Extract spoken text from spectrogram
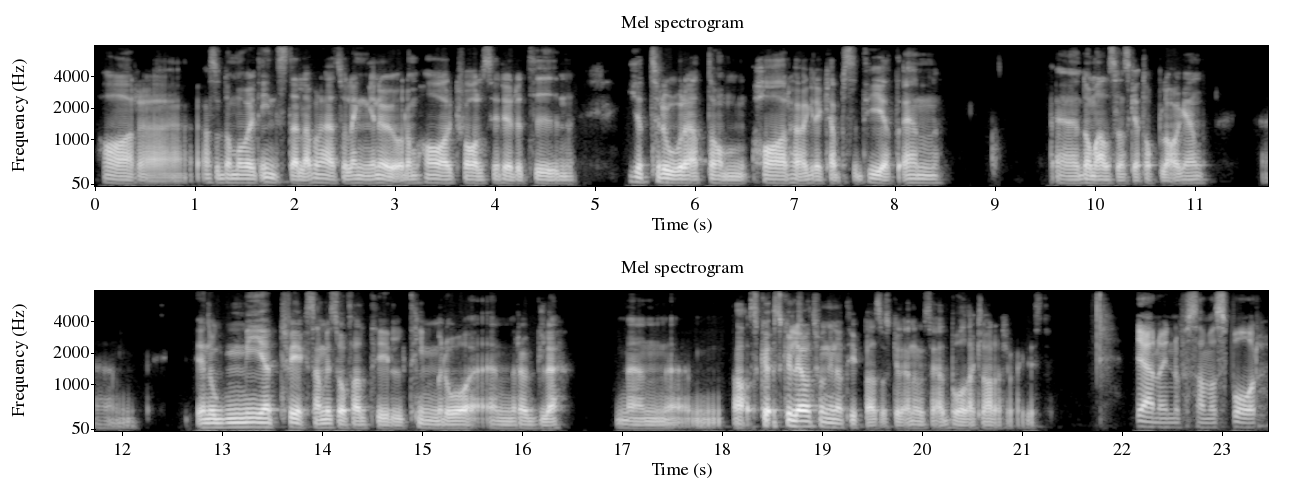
har, eh, alltså de har varit inställda på det här så länge nu och de har kvalserierutin. Jag tror att de har högre kapacitet än de allsvenska topplagen. Ehm, jag är nog mer tveksam i så fall till Timrå än Rögle. Men ehm, ja, sk- skulle jag vara tvungen att tippa så skulle jag nog säga att båda klarar sig faktiskt. Jag är nog inne på samma spår.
